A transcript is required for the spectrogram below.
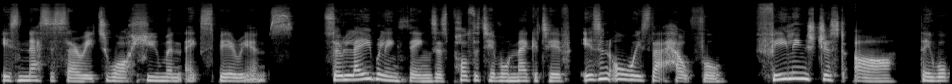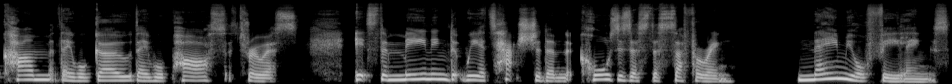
is necessary to our human experience. So labeling things as positive or negative isn't always that helpful. Feelings just are. They will come, they will go, they will pass through us. It's the meaning that we attach to them that causes us the suffering. Name your feelings.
